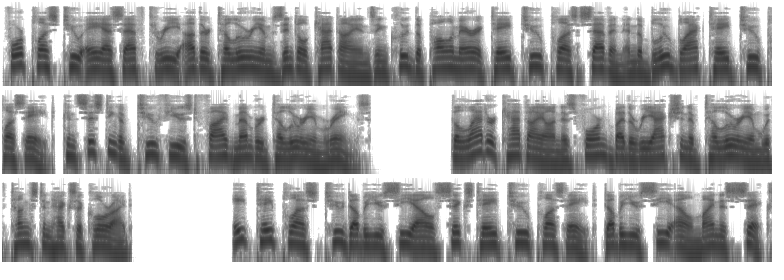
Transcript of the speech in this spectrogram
4 plus 2 ASF 3 Other tellurium Zintl cations include the polymeric Te 2 plus 7 and the blue-black Te 2 plus 8, consisting of two fused five-membered tellurium rings. The latter cation is formed by the reaction of tellurium with tungsten hexachloride 8 Te plus 2 WCl 6 Te 2 plus 8 WCl minus 6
